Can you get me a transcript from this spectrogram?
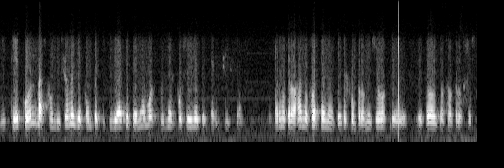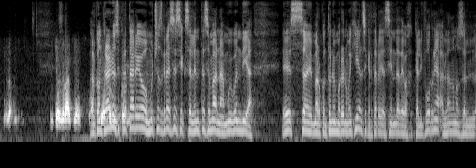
y que con las condiciones de competitividad que tenemos, pues no es posible que persistan. Estaremos trabajando fuertemente, es el compromiso de, de todos nosotros. Muchas gracias. Al contrario, secretario, muchas gracias y excelente semana. Muy buen día. Es eh, Marco Antonio Moreno Mejía, el secretario de Hacienda de Baja California, hablándonos del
